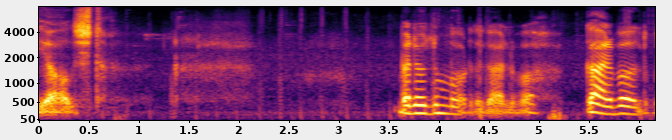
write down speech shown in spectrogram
Ya al işte. Ben öldüm bu arada galiba. Galiba öldüm.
